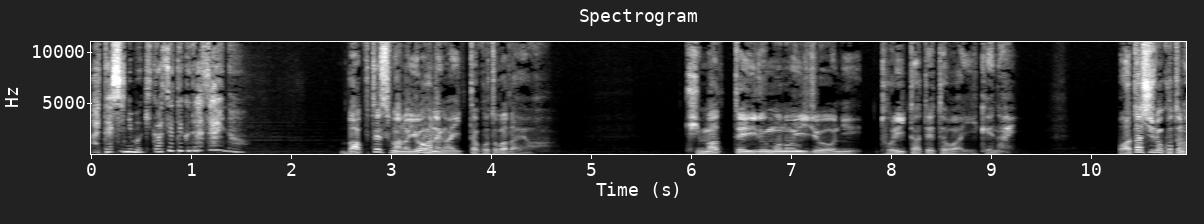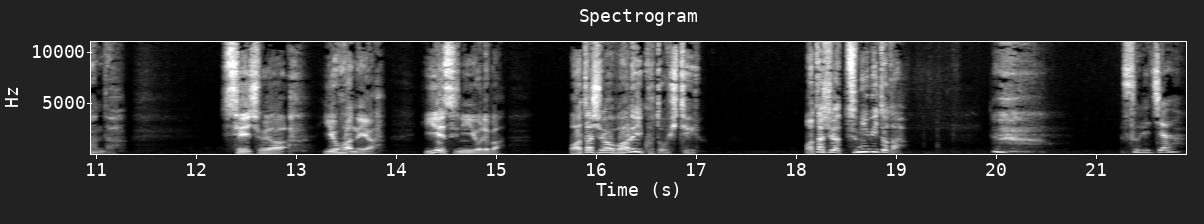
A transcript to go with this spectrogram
私にも聞かせてくださいの。バプテスマのヨハネが言った言葉だよ。決まっているもの以上に取り立ててはいけない。私のことなんだ。聖書やヨハネやイエスによれば、私は悪いことをしている。私は罪人だ。それじゃあ、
